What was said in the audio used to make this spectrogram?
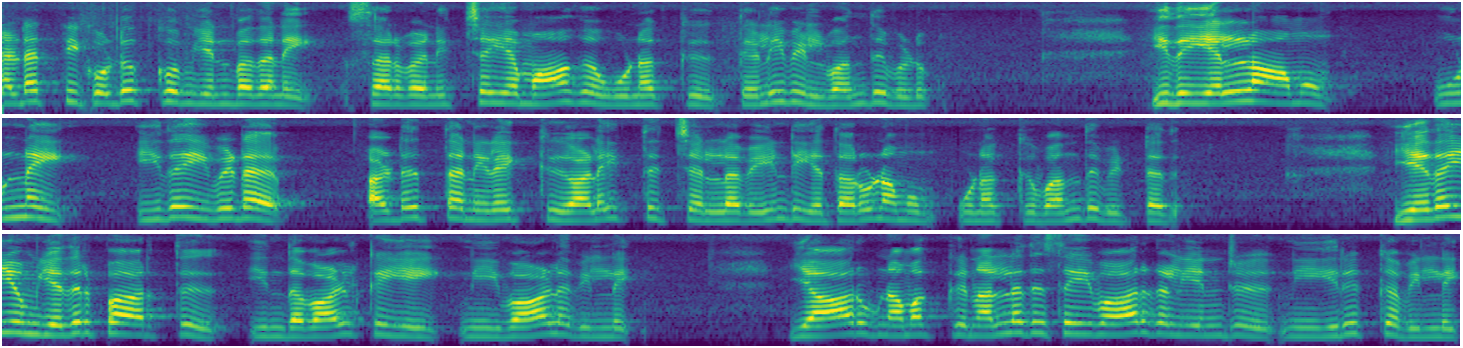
நடத்தி கொடுக்கும் என்பதனை சர்வ நிச்சயமாக உனக்கு தெளிவில் வந்துவிடும். இது எல்லாமும் உன்னை இதைவிட அடுத்த நிலைக்கு அழைத்து செல்ல வேண்டிய தருணமும் உனக்கு வந்துவிட்டது. எதையும் எதிர்பார்த்து இந்த வாழ்க்கையை நீ வாழவில்லை. யாரும் நமக்கு நல்லது செய்வார்கள் என்று நீ இருக்கவில்லை.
